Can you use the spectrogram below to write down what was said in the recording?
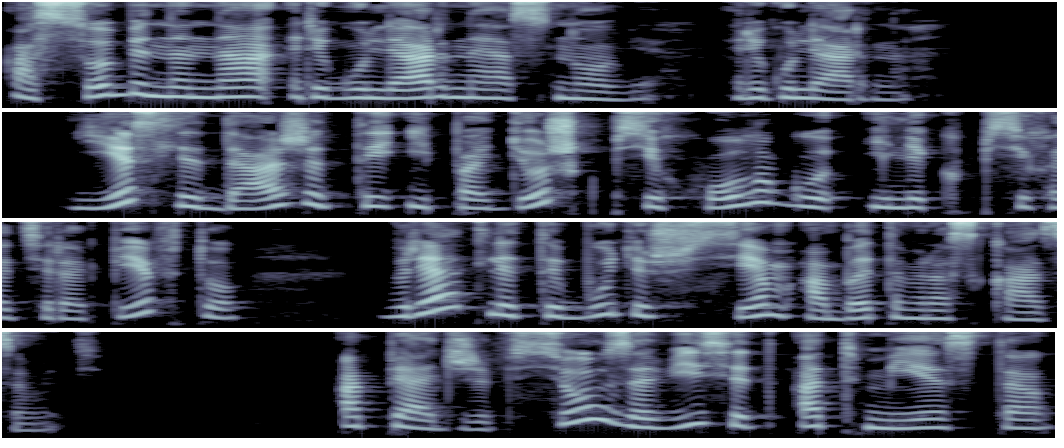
Особенно на регулярной основе. Регулярно. Если даже ты и пойдешь к психологу или к психотерапевту, вряд ли ты будешь всем об этом рассказывать. Опять же, все зависит от места,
